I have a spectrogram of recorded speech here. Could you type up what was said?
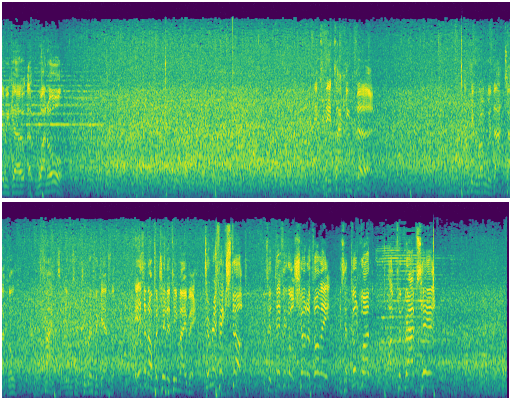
away we go at one all. Into the attacking third. Nothing wrong with that tackle. In fact, it was a terrific effort. Here's an opportunity, maybe. Terrific stop. It's a difficult shot of volley. It's a good one. Up for grabs here.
